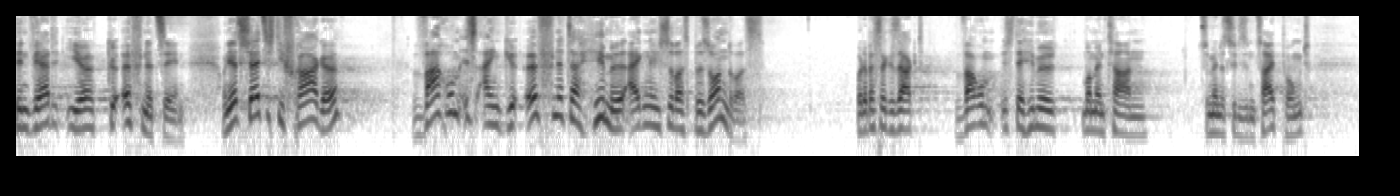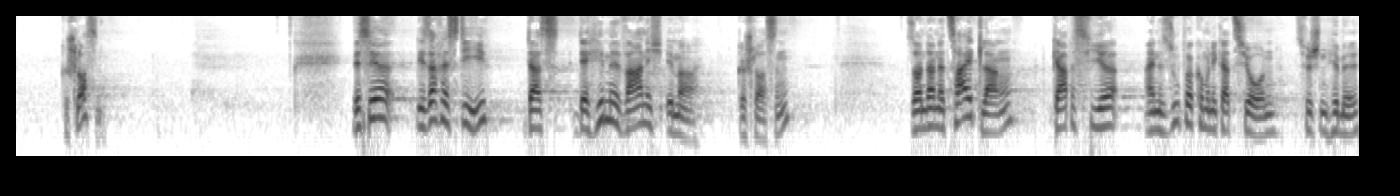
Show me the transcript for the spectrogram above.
den werdet ihr geöffnet sehen. Und jetzt stellt sich die Frage, warum ist ein geöffneter Himmel eigentlich so was Besonderes? Oder besser gesagt, warum ist der Himmel momentan, zumindest zu diesem Zeitpunkt, geschlossen? Wisst ihr, die Sache ist die, dass der Himmel war nicht immer geschlossen, sondern eine Zeit lang gab es hier eine super Kommunikation zwischen Himmel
